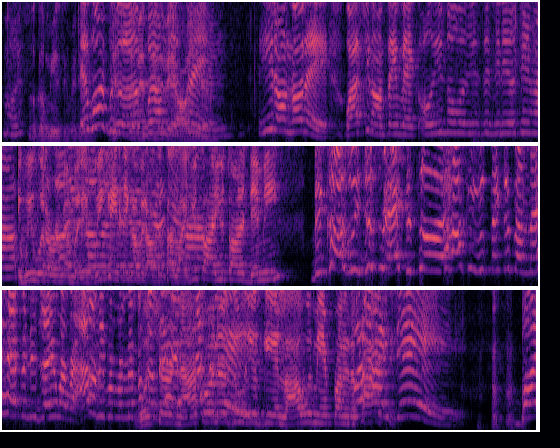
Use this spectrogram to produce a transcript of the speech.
No, this is a good music video. It was This good, but I'm just saying. He don't know that. Why she gonna think back? Oh, you know what music video came out? If we would have Oh, remembered you it. We can't think of it off the top. Like you saw how you thought of Demi's. Because we just reacted to it. How can you think of something that happened in January? I don't even remember What something you're not happened gonna do is get loud with me in front of the But I did. but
